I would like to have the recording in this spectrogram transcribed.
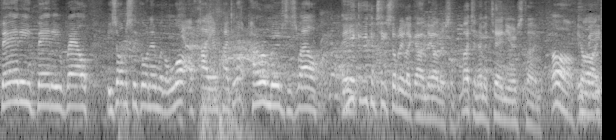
very, very well. He's obviously going in with a lot of high impact, a lot of power moves as well. And you, can- you can see somebody like Andy Anderson. Imagine him in 10 years' time. Oh, He would God. be,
